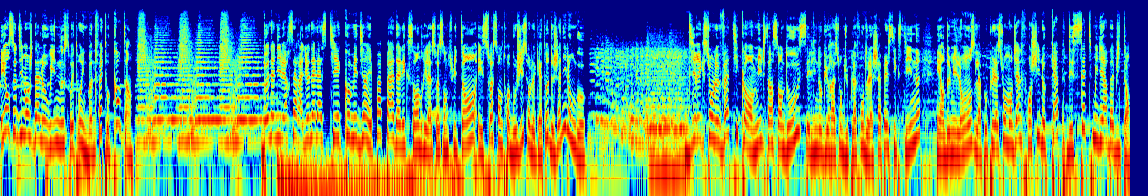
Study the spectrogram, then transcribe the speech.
Et en ce dimanche d'Halloween, nous souhaitons une bonne fête au Quentin. Bon anniversaire à Lionel Astier, comédien et papa d'Alexandre, il a 68 ans et 63 bougies sur le gâteau de Gianni Longo. Direction le Vatican en 1512, c'est l'inauguration du plafond de la chapelle Sixtine. Et en 2011, la population mondiale franchit le cap des 7 milliards d'habitants.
